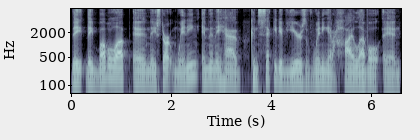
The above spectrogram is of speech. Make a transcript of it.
they they bubble up and they start winning and then they have consecutive years of winning at a high level and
